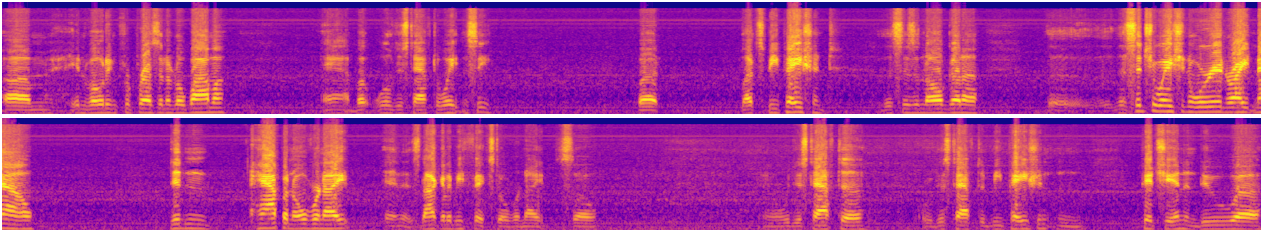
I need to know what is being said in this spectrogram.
um, in voting for President Obama, and but we'll just have to wait and see. But let's be patient. This isn't all gonna. The, the situation we're in right now didn't happen overnight, and it's not going to be fixed overnight. So, you know, we just have to we just have to be patient and pitch in and do uh,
